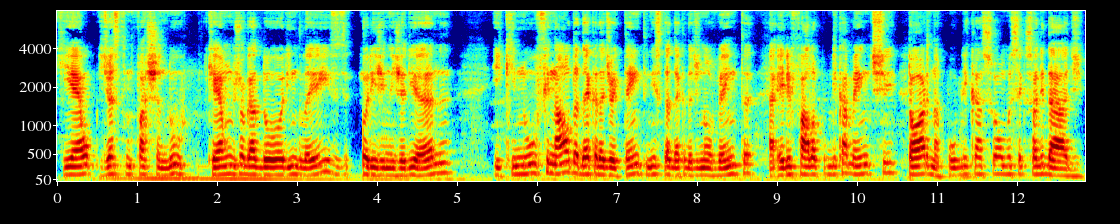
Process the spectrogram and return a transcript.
que é o Justin Fashanu que é um jogador inglês de origem nigeriana e que no final da década de 80, início da década de 90, ele fala publicamente, torna pública a sua homossexualidade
